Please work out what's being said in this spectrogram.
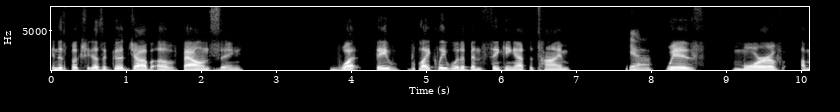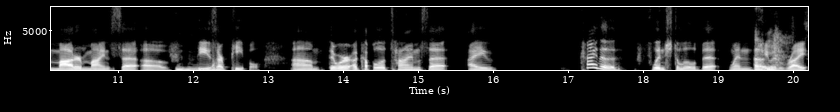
in this book she does a good job of balancing what they likely would have been thinking at the time yeah with more of a modern mindset of mm-hmm. these are people. Um, there were a couple of times that I kind of flinched a little bit when oh, she would write,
